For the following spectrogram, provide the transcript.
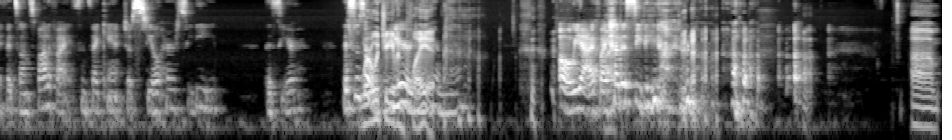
if it's on Spotify since I can't just steal her CD this year. This is Where would you even play year, it? man. oh yeah, if I had a CD, I don't know. Um,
